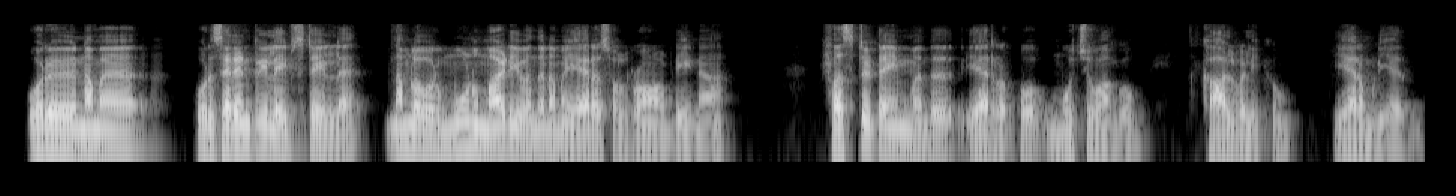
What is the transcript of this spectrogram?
ஒரு நம்ம ஒரு செடென்டரி லைஃப் ஸ்டைலில் நம்மளை ஒரு மூணு மாடி வந்து நம்ம ஏற சொல்கிறோம் அப்படின்னா, ஃபஸ்ட்டு டைம் வந்து ஏறுறப்போ மூச்சு வாங்கும், கால் வலிக்கும், ஏற முடியாது.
